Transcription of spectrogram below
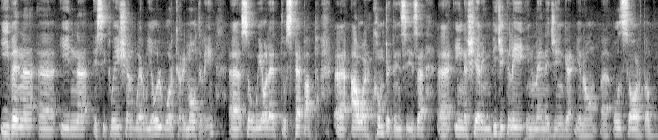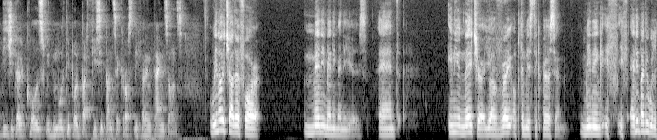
even uh, in a situation where we all work remotely. Uh, so we all had to step up uh, our competencies uh, in sharing digitally, in managing, you know, all sort of digital calls with multiple participants across different time zones. We know each other for many, many, many years, and in your nature, you are a very optimistic person. Meaning, if if anybody will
